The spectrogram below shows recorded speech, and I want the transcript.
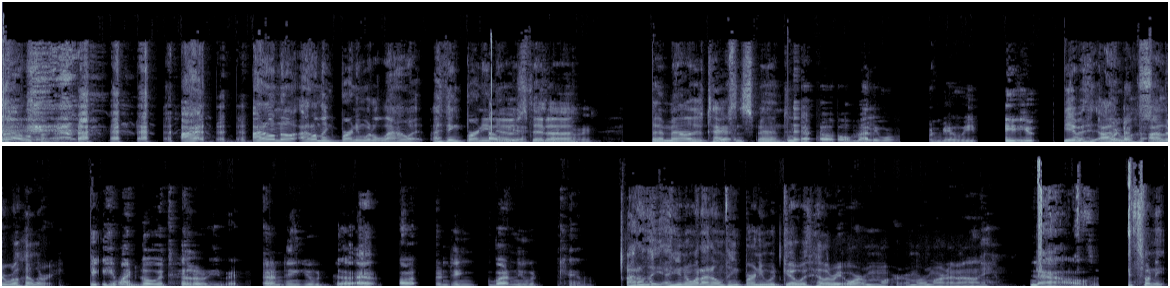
Well, we'll talk about it. I I don't know. I don't think Bernie would allow it. I think Bernie Oh, knows yeah, that uh that O'Malley's a tax Yeah. and spend. No, O'Malley wouldn't be a weep. He, he, Yeah, but either will, either will Hillary. he, he might go with Hillary, but I don't think he would go. Uh, or I don't think Bernie would him. I don't think you know what. I don't think Bernie would go with Hillary or Mar- or Martin O'Malley. No. It's funny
